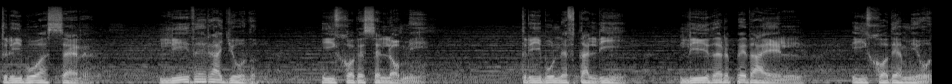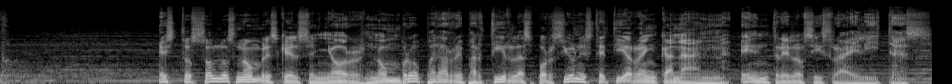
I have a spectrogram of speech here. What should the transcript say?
Tribu Aser, líder Ayud, hijo de Selomi. Tribu Neftalí, líder Pedael, hijo de Amiud. Estos son los nombres que el Señor nombró para repartir las porciones de tierra en Canaán entre los israelitas.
